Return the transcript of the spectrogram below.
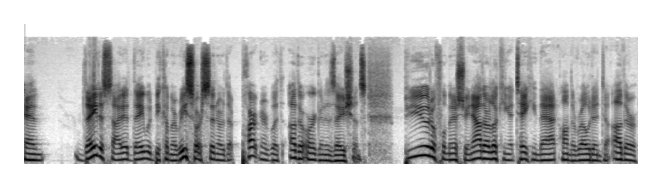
and they decided they would become a resource center that partnered with other organizations beautiful ministry. Now they're looking at taking that on the road into other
